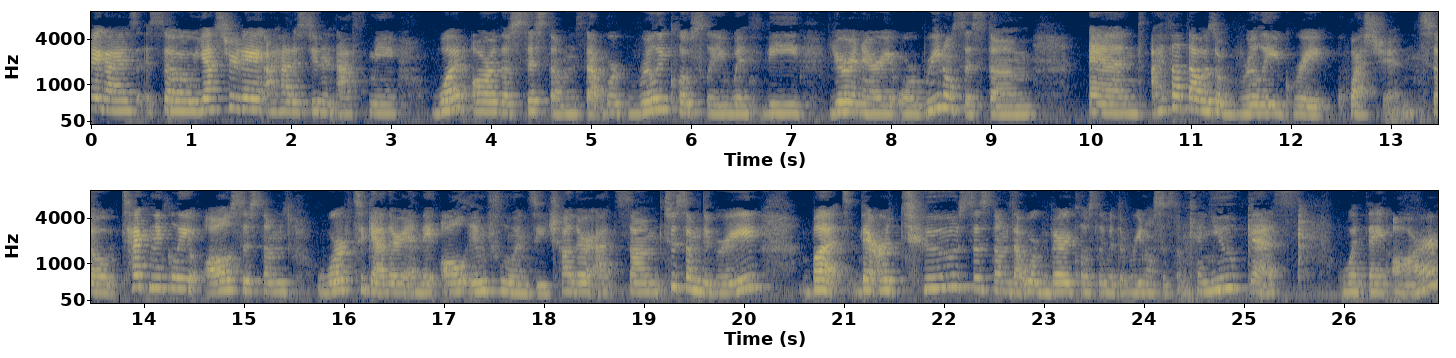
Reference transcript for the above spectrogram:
Hey guys, so yesterday I had a student ask me what are the systems that work really closely with the urinary or renal system and I thought that was a really great question. So technically all systems work together and they all influence each other at some to some degree, but there are two systems that work very closely with the renal system. Can you guess what they are?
